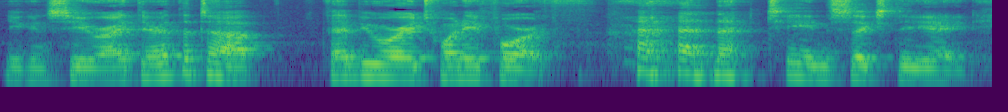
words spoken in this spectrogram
You can see right there at the top, February 24th, 1968.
